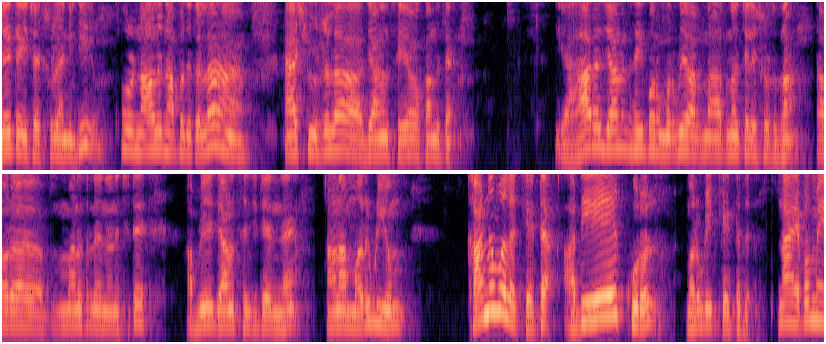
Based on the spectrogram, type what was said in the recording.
லேட் ஆகிடுச்சு ஆக்சுவலாக அன்றைக்கி ஒரு நாலு நாற்பதுக்கெல்லாம் ஆஸ் யூஷுவலாக தியானம் செய்ய உக்காந்துட்டேன். யாரை தியானம் செய்ய போகிற மறுபடியும் அருணா அருணாச்சலேஸ்வரர் தான். அவரை மனசில் நினச்சிட்டு அப்படியே தியானம் செஞ்சுட்டே இருந்தேன். ஆனால் மறுபடியும் கனவுல கேட்ட அதே குரல் மறுபடியும் கேட்டது. நான் எப்போவுமே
